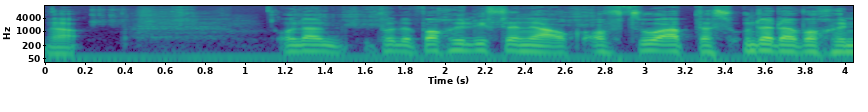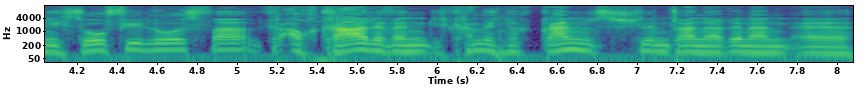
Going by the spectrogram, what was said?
ja. Und dann so eine Woche lief dann ja auch oft so ab, dass unter der Woche nicht so viel los war. Auch gerade wenn, ich kann mich noch ganz schlimm daran erinnern, äh,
